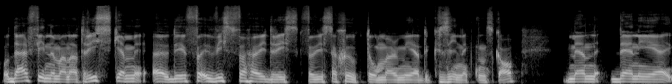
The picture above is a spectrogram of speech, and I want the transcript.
Och där finner man att risken, eh, det är för, viss förhöjd risk för vissa sjukdomar med kusinäktenskap. Men den är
